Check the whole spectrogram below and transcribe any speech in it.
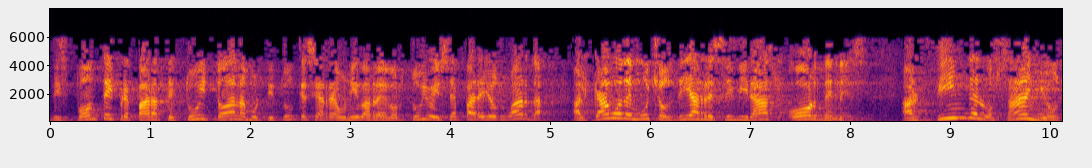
Disponte y prepárate tú y toda la multitud que se ha reunido alrededor tuyo y sé para ellos guarda. Al cabo de muchos días recibirás órdenes. Al fin de los años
